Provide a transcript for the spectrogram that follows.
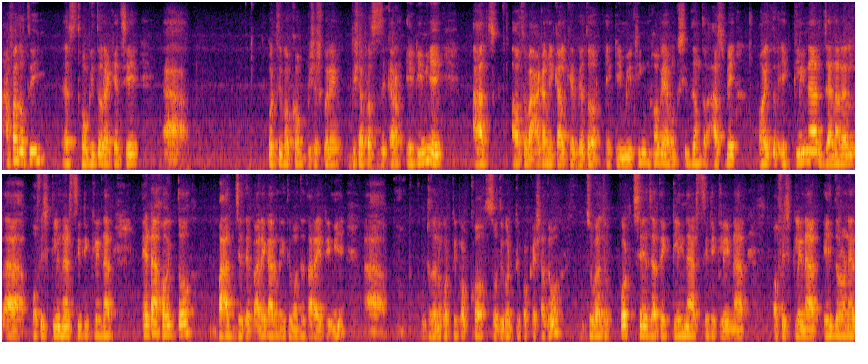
আপাততই স্থগিত রেখেছে কর্তৃপক্ষ, বিশেষ করে ভিসা প্রসেসিং কারণ এটি নিয়ে আজ অথবা আগামীকালকের ভেতর একটি মিটিং হবে এবং সিদ্ধান্ত আসবে। হয়তো এই cleaner general office cleaner city cleaner এটা হয়তো বাদ যেতে পারে, কারণ ইতিমধ্যে তারা এটি নিয়ে ঊর্ধ্বতন কর্তৃপক্ষ সৌদি কর্তৃপক্ষের সাথেও যোগাযোগ করছে যাতে cleaner city cleaner office cleaner এই ধরনের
